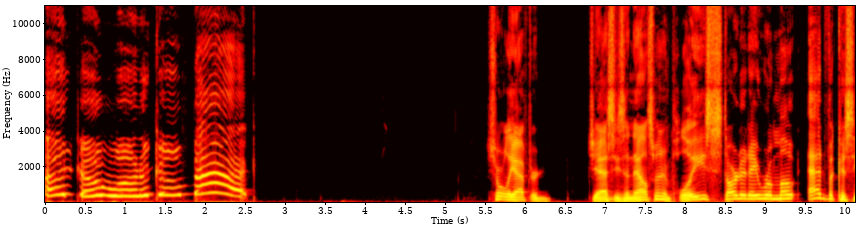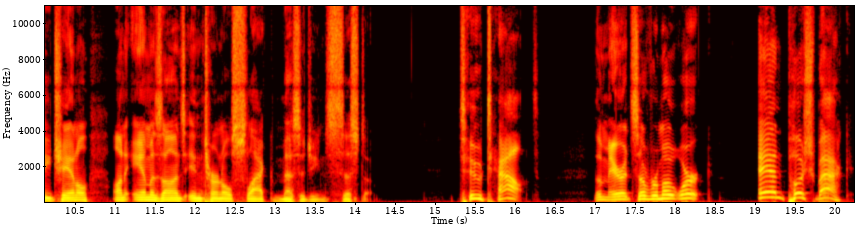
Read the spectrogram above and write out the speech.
I don't want to come back. Shortly after Jassy's announcement, employees started a remote advocacy channel on Amazon's internal Slack messaging system to tout the merits of remote work and push back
